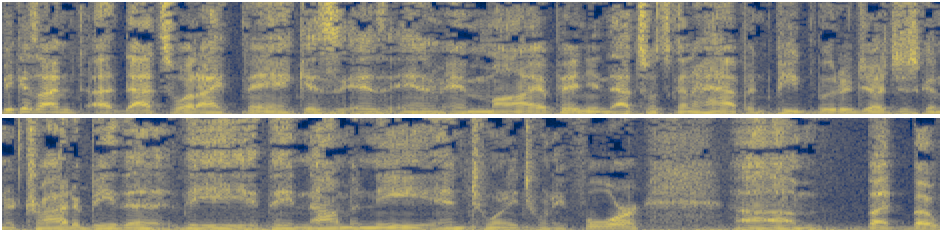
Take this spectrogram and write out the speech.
because I'm, uh, that's what I think is, is in, in my opinion, that's what's going to happen. Pete Buttigieg is going to try to be the, the, the nominee in 2024. Um, but, but,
